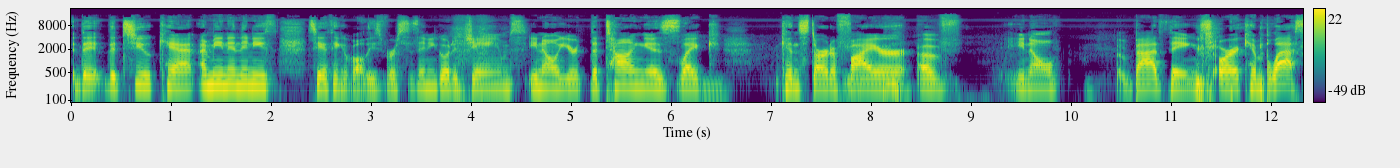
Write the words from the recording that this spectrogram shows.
the the two can't. I mean, and then you see, I think of all these verses, and you go to James. You know, your the tongue is like mm. Can start a fire of, you know, bad things, or it can bless.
